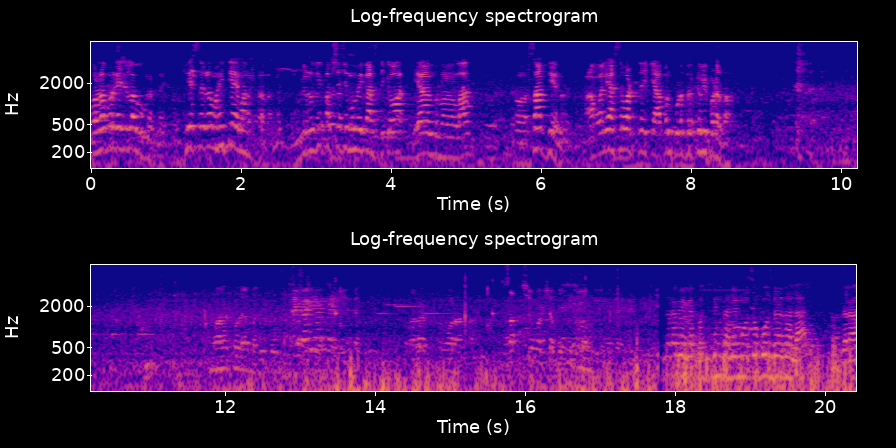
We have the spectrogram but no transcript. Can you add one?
कोल्हापूर गॅजेट लागू करत नाहीत. हे सगळं माहिती आहे महाराष्ट्राला. विरोधी पक्षाची भूमिका असते किंवा या आंदोलनाला साथ देणं. आम्हाला असं वाटतंय की आपण कुठं तर कमी पडत आहोत. मराठवाड्यामध्ये मराठवाडा सातशे वर्षापासून गुलामगिरी जरा वेगळ्या पद्धतीने झाल्यामुळे तो गोंधळ झाला. जरा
